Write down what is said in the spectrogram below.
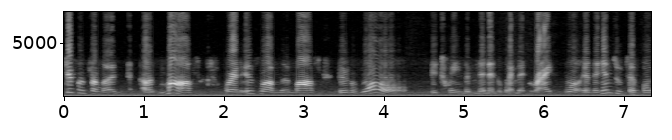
different from a, a mosque, where in Islam, the mosque, there's a wall between the men and the women, right? Well, in the Hindu temple,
